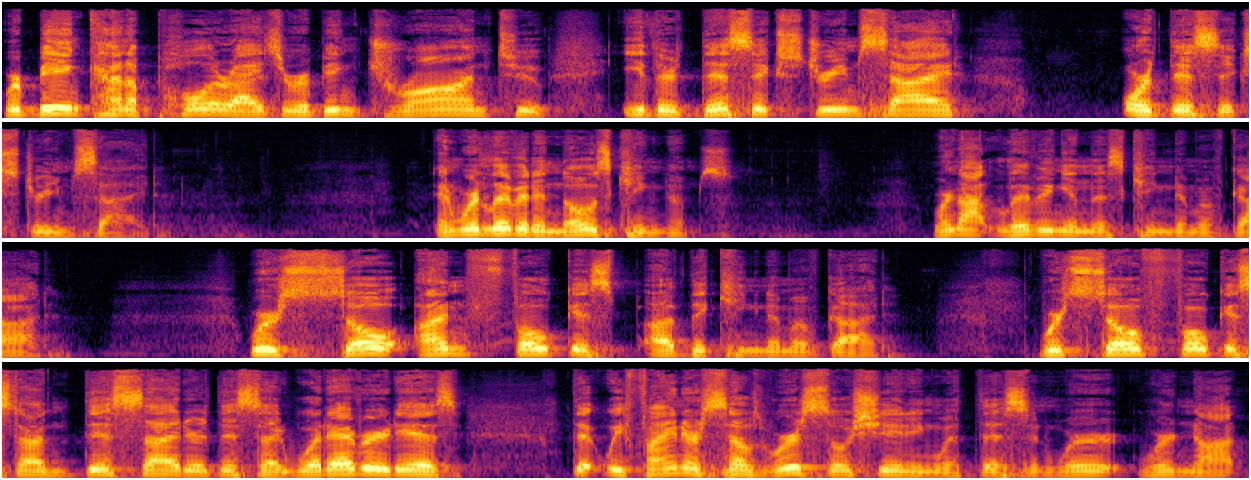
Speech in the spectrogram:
We're being kind of polarized or we're being drawn to either this extreme side or this extreme side. And we're living in those kingdoms. We're not living in this kingdom of God. We're so unfocused of the kingdom of God. We're so focused on this side or this side, whatever it is, that we find ourselves we're associating with this and we're we're not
